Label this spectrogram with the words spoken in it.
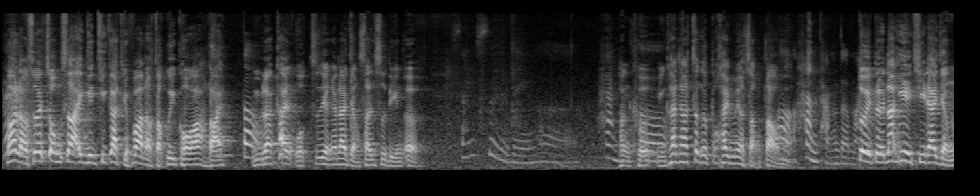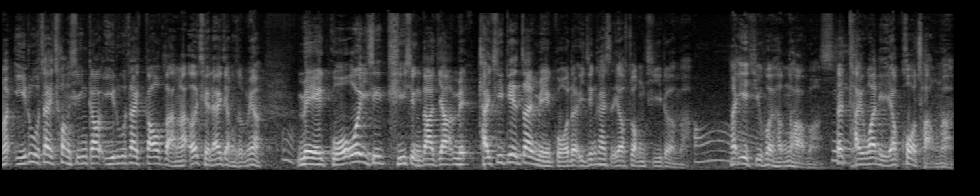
然 后老师会中砂一个 K 价就发到十几块啊，来，我们来看，我之前跟他讲三四零二，三四零二汉科，你看它这个都还没有涨到嘛？汉唐的嘛？对对，那业绩来讲呢，一路在创新高，一路在高涨啊，而且来讲怎么样？美国我已经提醒大家，美台积电在美国的已经开始要装机了嘛？哦。它业绩会很好嘛，在台湾也要扩厂嘛，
